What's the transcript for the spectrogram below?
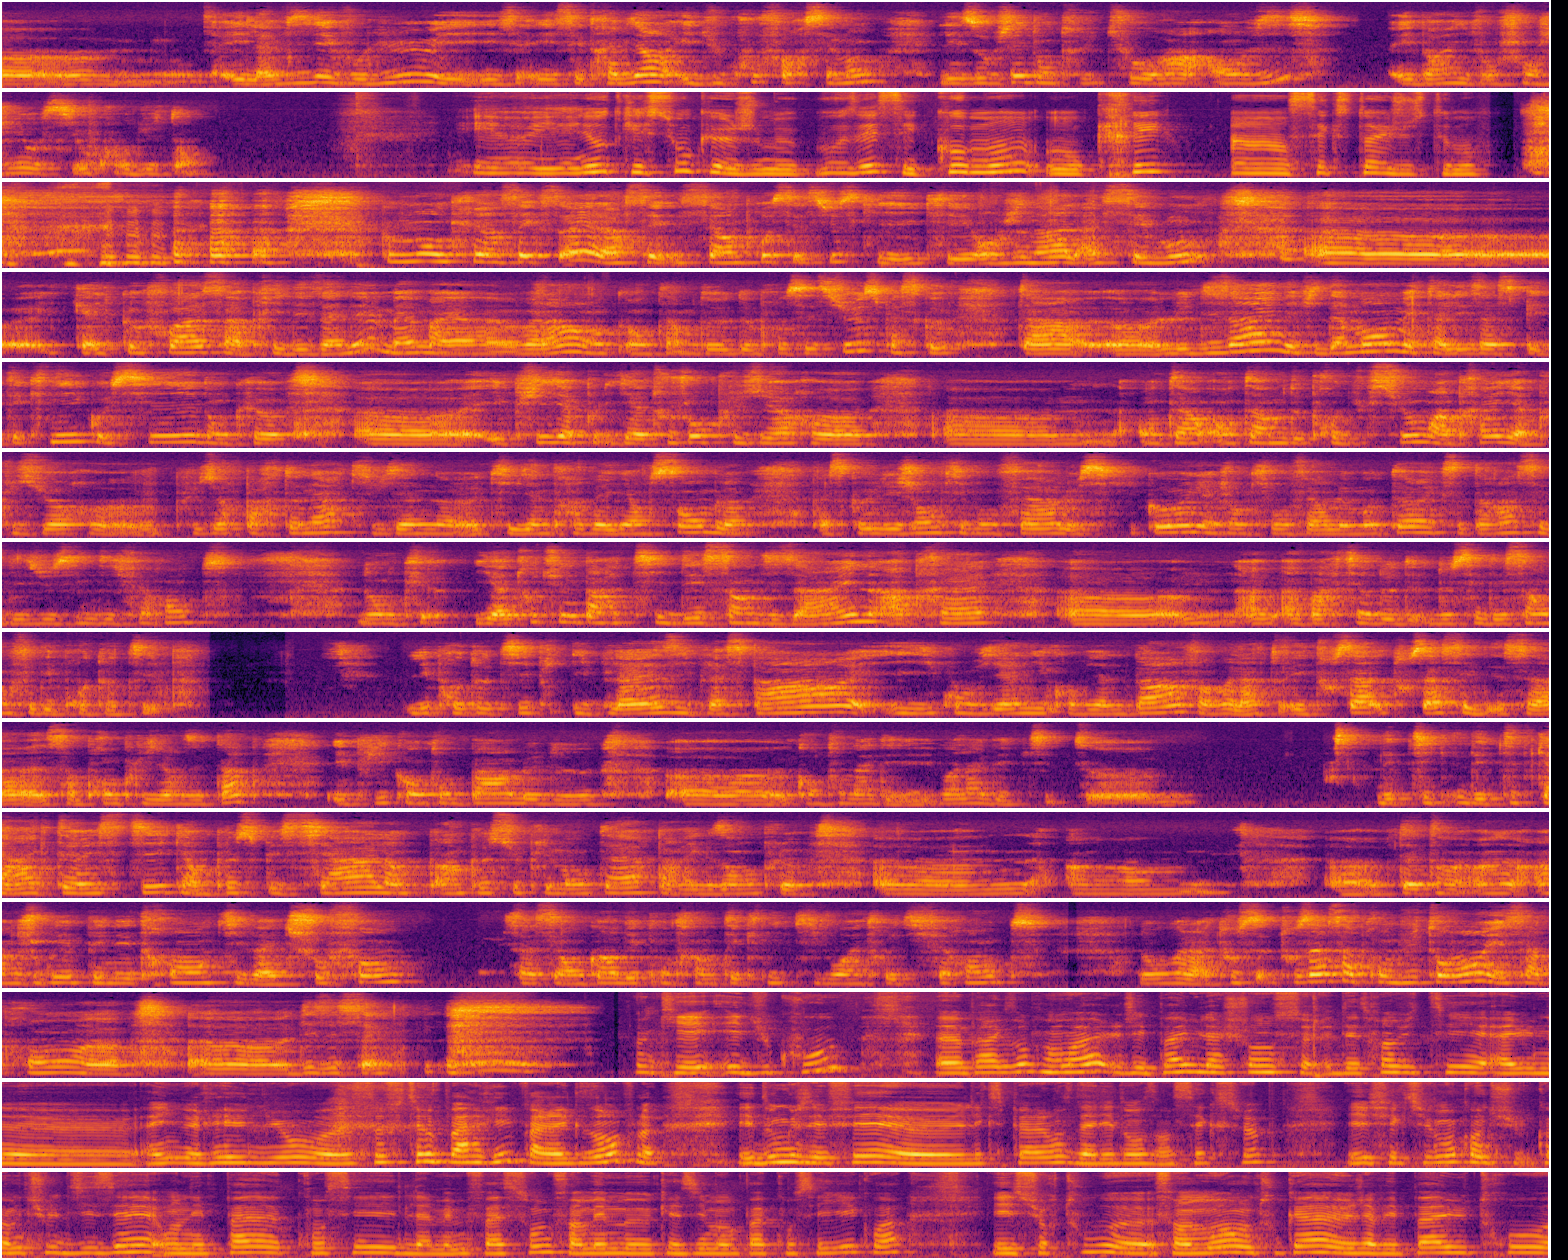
et la vie évolue et, c'est très bien. Et du coup forcément les objets dont tu auras envie eh ben, ils vont changer aussi au cours du temps. Et euh, il y a une autre question que je me posais, c'est comment on crée un sextoy justement? Comment on crée un sextoy? Alors c'est un processus qui, qui, est en général assez long. Euh, quelquefois ça a pris des années même euh, voilà, en, termes de, processus parce que tu as euh, le design évidemment mais tu as les aspects techniques aussi donc, euh, et puis il y, a, toujours plusieurs en, termes de production après il y a plusieurs, plusieurs partenaires qui viennent, qui viennent travailler ensemble parce que les gens qui vont faire le silicone les gens qui vont faire le moteur etc c'est des usines différentes donc il y a toute une partie dessin design. Après, à, partir de, ces dessins, on fait des prototypes. Les prototypes, ils plaisent, ils plaisent pas, ils conviennent, ils conviennent pas. Enfin voilà, et tout ça, tout ça, ça, ça prend plusieurs étapes. Et puis quand on parle de, euh, quand on a des, voilà, des petites euh, des, des, petites caractéristiques un peu spéciales, un, peu supplémentaires, par exemple euh, peut-être un, jouet pénétrant qui va être chauffant. Ça, c'est encore des contraintes techniques qui vont être différentes. Donc voilà, tout ça, ça, prend du temps et ça prend euh, des essais. Ok, et du coup, euh, par exemple, moi, j'ai pas eu la chance d'être invitée à une, euh, à une réunion euh, Soft Paris, par exemple, et donc j'ai fait l'expérience d'aller dans un sex shop. Et effectivement, comme tu le disais, on n'est pas conseillé de la même façon, enfin, même quasiment pas conseillé, quoi. Et surtout, enfin, moi, en tout cas, j'avais pas eu trop.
